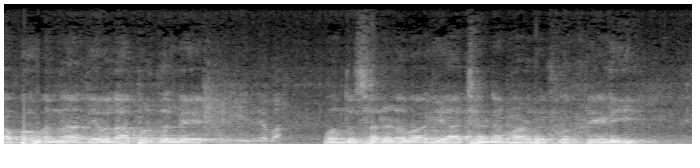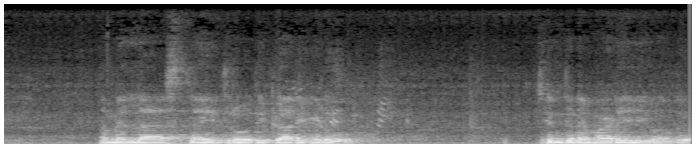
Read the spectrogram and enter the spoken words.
ಹಬ್ಬವನ್ನು ದೇವಲಾಪುರದಲ್ಲೇ ಒಂದು ಸರಳವಾಗಿ ಆಚರಣೆ ಮಾಡಬೇಕು ಅಂತೇಳಿ ನಮ್ಮೆಲ್ಲ ಸ್ನೇಹಿತರು, ಅಧಿಕಾರಿಗಳು ಚಿಂತನೆ ಮಾಡಿ ಈ ಒಂದು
